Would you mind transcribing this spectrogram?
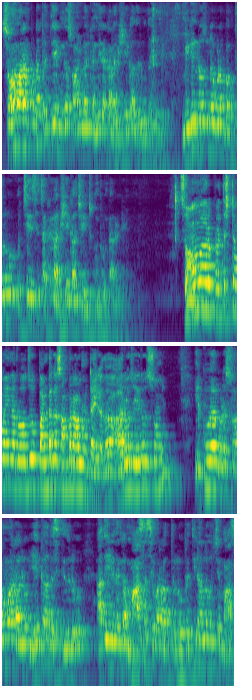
సోమవారం పూట ప్రత్యేకంగా స్వామివారికి అన్ని రకాల అభిషేకాలు జరుగుతాయండి. మిగిలిన రోజుల్లో కూడా భక్తులు వచ్చేసి చక్కగా అభిషేకాలు చేయించుకుంటూ ఉంటారండి. సోమవారం ప్రతిష్టమైన రోజు పండగ సంబరాలు ఉంటాయి కదా ఆ రోజు ఏ రోజు స్వామి? ఎక్కువగా కూడా సోమవారాలు ఏకాదశి తిథులు అదేవిధంగా మాస శివరాత్రులు ప్రతి నెలలో వచ్చే మాస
